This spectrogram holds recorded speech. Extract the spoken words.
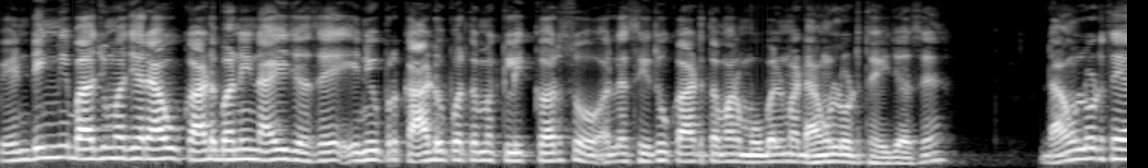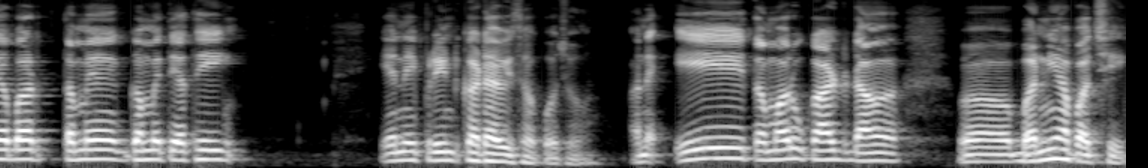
પેન્ડિંગની બાજુમાં જ્યારે આવું કાર્ડ બનીને આવી જશે, એની ઉપર કાર્ડ ઉપર તમે ક્લિક કરશો એટલે સીધું કાર્ડ તમારા મોબાઈલમાં ડાઉનલોડ થઈ જશે. ડાઉનલોડ થયા બાદ તમે ગમે ત્યાંથી એની પ્રિન્ટ કઢાવી શકો છો. અને એ તમારું કાર્ડ બન્યા પછી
